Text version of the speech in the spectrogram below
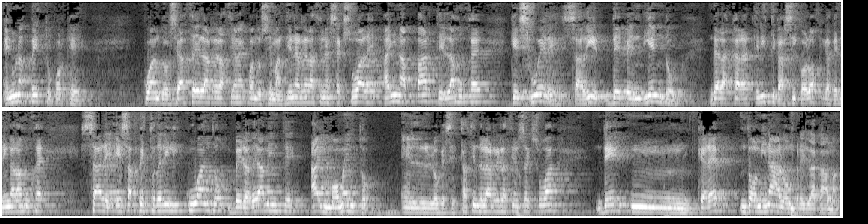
en un aspecto, porque cuando se hace las relaciones, cuando se mantienen relaciones sexuales, hay una parte en la mujer que suele salir dependiendo de las características psicológicas que tenga la mujer, sale ese aspecto de Lili cuando verdaderamente hay momentos en lo que se está haciendo en la relación sexual de mm, querer dominar al hombre en la cama.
